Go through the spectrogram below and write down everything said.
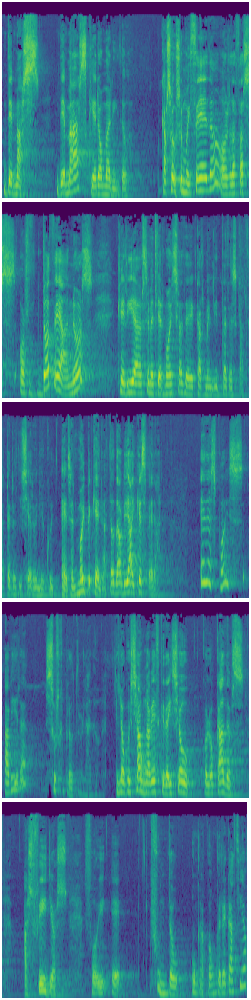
de Más, de Más que era o marido. Casouse moi cedo, aos 12, aos 12 anos, quería se meter moixa de Carmelita descalza, pero dixeronlle, eres moi pequena, todavía hai que esperar. E despois a vida surge por outro lado. E logo xa unha vez que deixou colocados as fillos, foi eh, fundou unha congregación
